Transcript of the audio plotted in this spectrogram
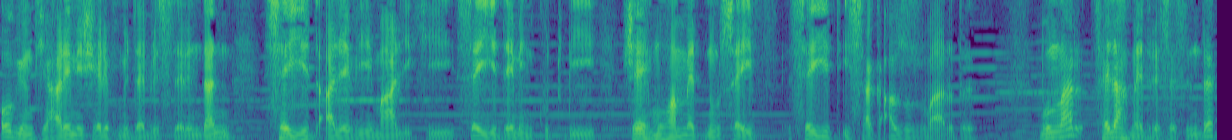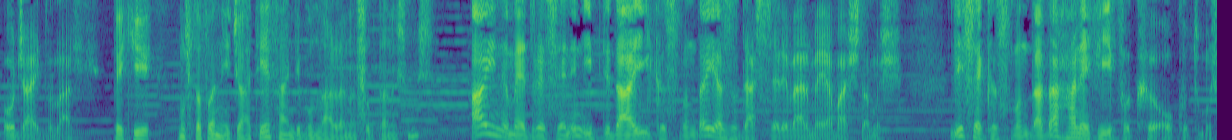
O günkü harem-i şerif müderrislerinden Seyyid Alevi Maliki, Seyyid Emin Kutbi, Şeyh Muhammed Nurseyf, Seyyid İshak Azuz vardı. Bunlar Felah Medresesi'nde hocaydılar. Peki Mustafa Necati Efendi bunlarla nasıl tanışmış? Aynı medresenin iptidai kısmında yazı dersleri vermeye başlamış. Lise kısmında da Hanefi fıkhı okutmuş.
